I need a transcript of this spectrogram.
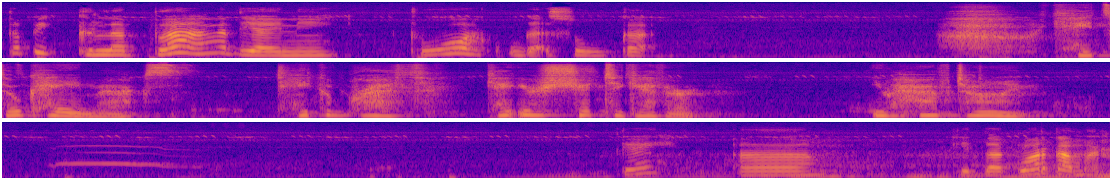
Tapi gelap banget ya ini. Duh, aku nggak suka. Kate's okay, Max. Take a breath. Get your shit together. You have time. Oke, eh, kita keluar kamar.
